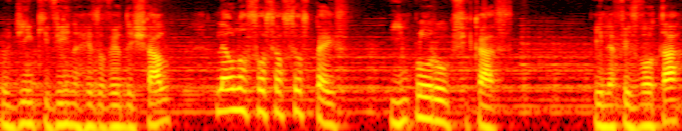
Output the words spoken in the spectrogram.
No dia em que Virna resolveu deixá-lo, Léo lançou-se aos seus pés e implorou que ficasse. Ele a fez voltar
